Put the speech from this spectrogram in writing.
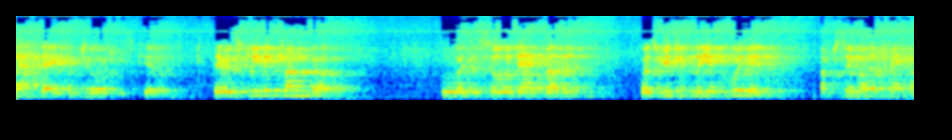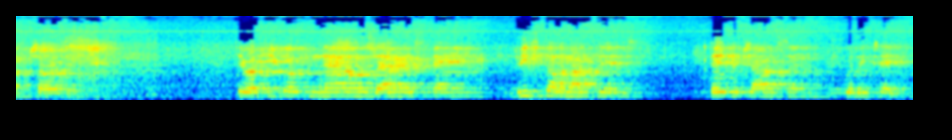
that day when George was killed. There is Fleeta Drumgo, who as a Soledad brother was recently acquitted from similar frame-up charges. There are Hugo Pinell, Larry Spain, Luis Talamantez, David Johnson, and Willie Tate.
